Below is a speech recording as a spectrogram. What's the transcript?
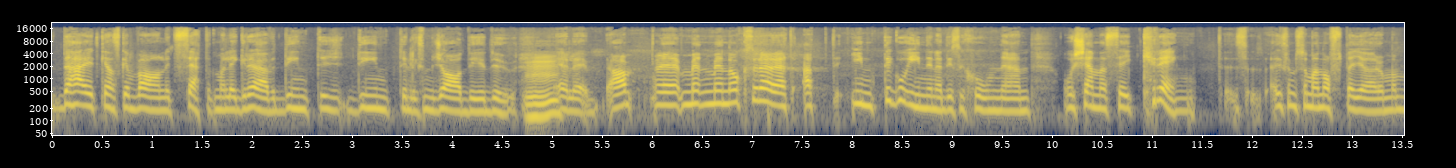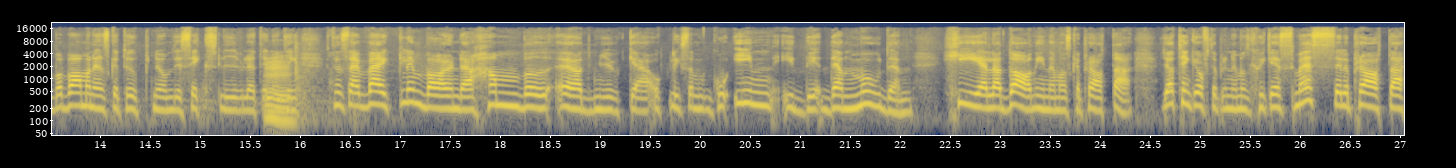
det här är ett ganska vanligt sätt att man lägger över. Det är inte, det är inte liksom ja, det är du. Mm. Eller, ja, eh, men, men också det här att, att inte gå in i den här diskussionen och känna sig kränkt. Liksom som man ofta gör, om man, vad man än ska ta upp nu, om det är sexlivet eller Mm. någonting. Utan så här, verkligen vara den där humble, ödmjuka och liksom gå in i det, den moden hela dagen innan man ska prata. Jag tänker ofta på det när man ska skicka sms eller prata.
